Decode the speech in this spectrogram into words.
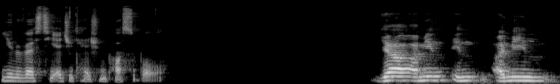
university education possible? Yeah, I mean, in I mean,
